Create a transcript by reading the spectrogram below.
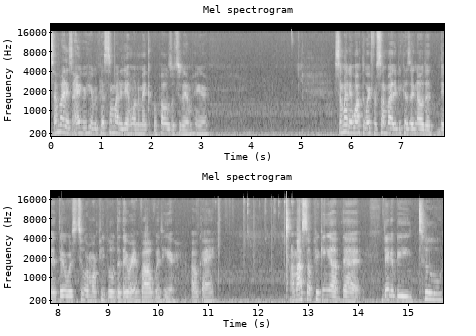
Somebody's angry here because somebody didn't want to make a proposal to them here. Somebody walked away from somebody because they know that, that there was two or more people that they were involved with here. Okay. I'm also picking up that there could be two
